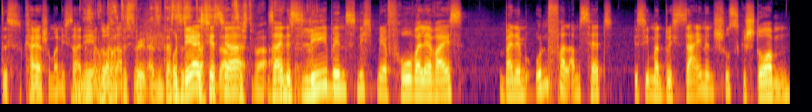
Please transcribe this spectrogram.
Das kann ja schon mal nicht sein. Nee, dass man sowas Gottes absicht- Willen, also Und ist- der das ist jetzt ist ja war- seines. Lebens nicht mehr froh, weil er weiß, bei einem Unfall am Set ist jemand durch seinen Schuss gestorben,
